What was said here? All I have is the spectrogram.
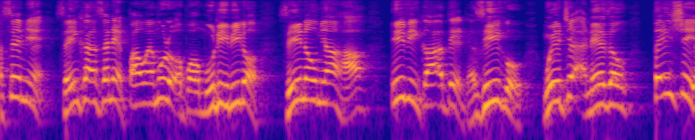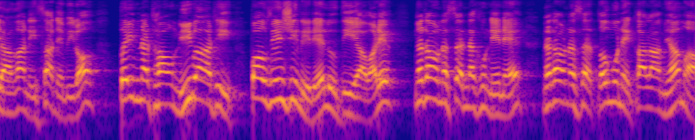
အဆင့်မြင့်ဇိမ်ခံစနစ်ပါဝင်မှုတို့အပေါ်မူတည်ပြီးတော့ဈေးနှုန်းများဟာ EV ကားအသစ်တစ်စီးကိုငွေကျပ်အ ਨੇ ဆုံး 3800ကနေစတင်ပြီးတော့3000နီးပါးအထိပေါက်ဈေးရှိနေတယ်လို့သိရပါတယ်2022ခုနှစ်နဲ့2023ခုနှစ်ကာလများမှာ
